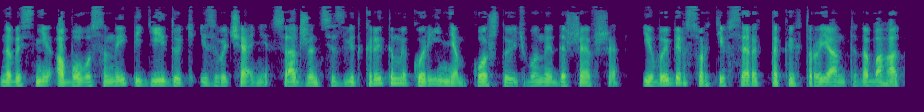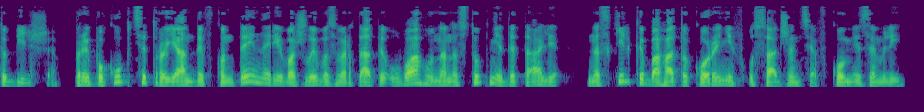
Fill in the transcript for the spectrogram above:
навесні або восени підійдуть і звичайні саджанці з відкритими корінням коштують вони дешевше, і вибір сортів серед таких троянд набагато більше. При покупці троянди в контейнері важливо звертати увагу на наступні деталі. Наскільки багато коренів у саджанця в комі землі,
